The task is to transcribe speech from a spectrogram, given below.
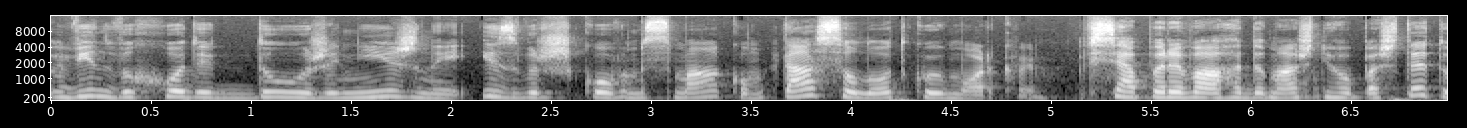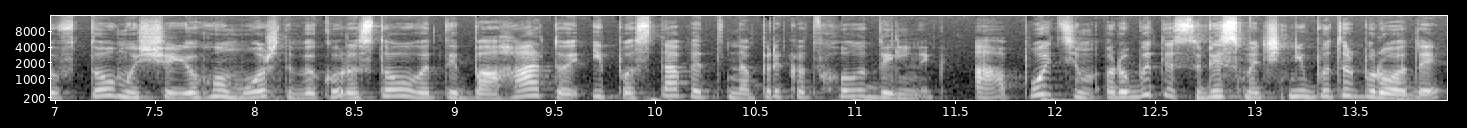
Він виходить дуже ніжний із вершковим смаком та солодкою моркви. Вся перевага домашнього паштету в тому, що його можна використовувати багато і поставити, наприклад, в холодильник, а потім робити собі смачні бутерброди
